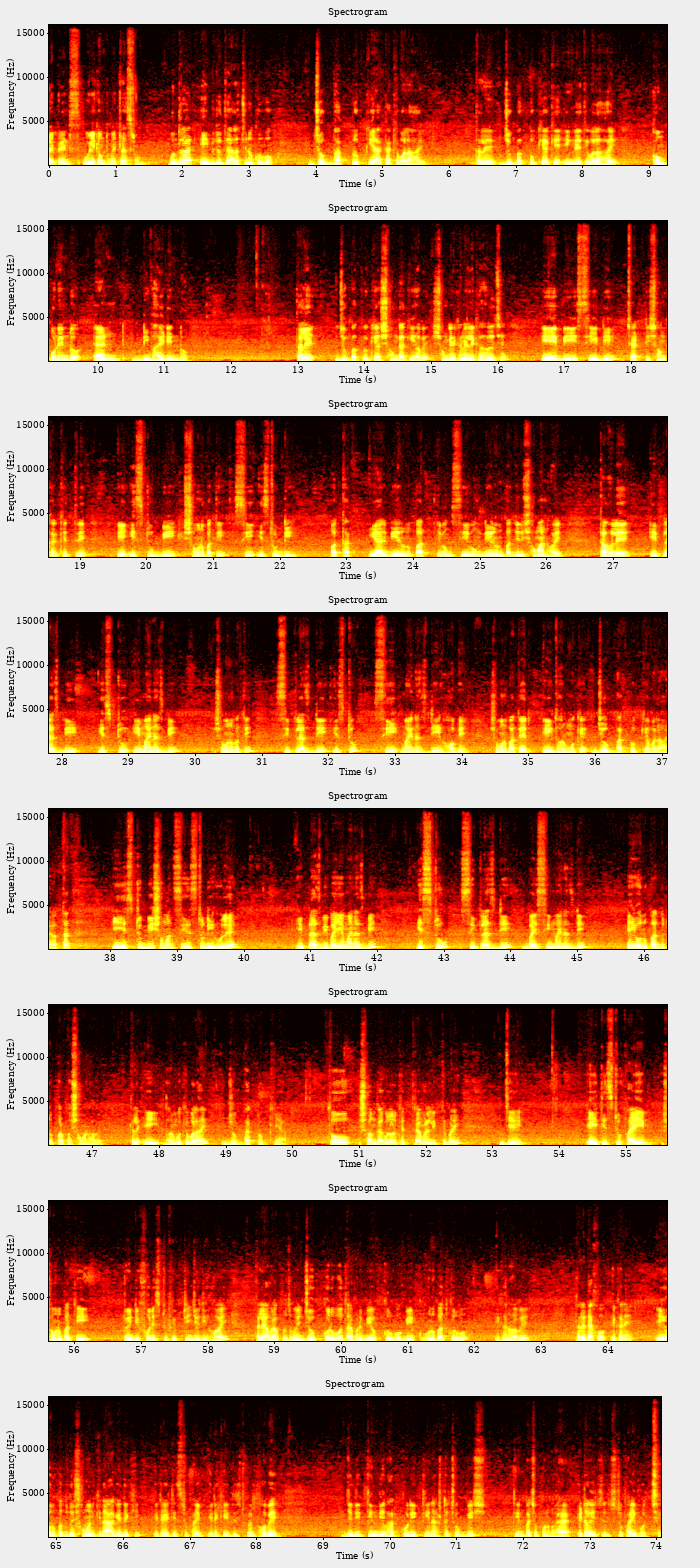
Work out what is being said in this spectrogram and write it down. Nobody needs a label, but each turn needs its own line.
Hi friends welcome to my classroom বন্ধুরা, এই ভিডিওতে আলোচনা করব যোগভাগ প্রক্রিয়া কাকে বলা হয়। তাহলে যোগভাগ প্রক্রিয়াকে ইংরেজিতে বলা হয় কম্পোনেন্ডো অ্যান্ড ডিভাইডেন্ডো তাহলে যোগভাগ প্রক্রিয়ার সংজ্ঞা কী হবে? সংজ্ঞা এখানে লেখা হয়েছে এ বি সি ডি চারটি সংখ্যার ক্ষেত্রে এ ইস টু বি সমানুপাতি সি ইস টু ডি অর্থাৎ এ আর বি এর অনুপাত এবং সি এবং ডি এর অনুপাত যদি সমান হয়, তাহলে A plus B is to A minus B সমানুপাতি C plus D is to C minus D হবে। সমানুপাতের এই ধর্মকে যোগভাগ প্রক্রিয়া বলা হয়। অর্থাৎ এ ইস টু বি সমান সি ইস টু ডি হলে A plus B by A minus B is to C plus D by C minus D এই অনুপাত দুটো পরপর সমান হবে। তাহলে এই ধর্মকে বলা হয় যোগভাগ প্রক্রিয়া। তো সংখ্যাগুলোর ক্ষেত্রে আমরা লিখতে পারি যে eight is to five সমানুপাতি twenty four is to fifteen যদি হয় তাহলে আমরা প্রথমে যোগ করব, তারপরে বিয়োগ করব, বিয়োগ অনুপাত করব, এখানে হবে, তাহলে দেখো এখানে এই অনুপাত দুটো সমান কিনা আগে দেখি, এটা এইট টু ফাইভ এটা কি এইট ইস টু ফাইভ হবে। যদি তিন দিয়ে ভাগ করি, তিন আটটা চব্বিশ, তিন পাঁচে পনেরো হ্যাঁ এটাও এইট টু ফাইভ হচ্ছে।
